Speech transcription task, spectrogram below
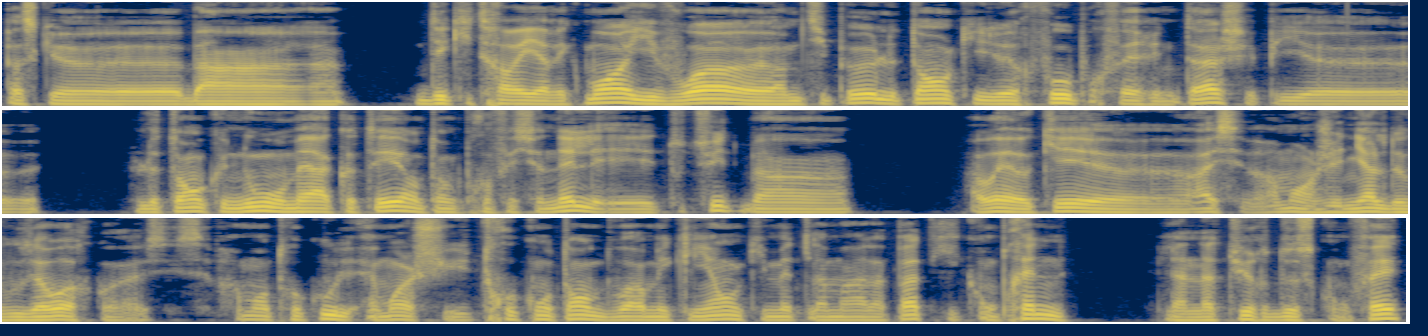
Parce que ben dès qu'ils travaillent avec moi, ils voient un petit peu le temps qu'il leur faut pour faire une tâche et puis le temps que nous on met à côté en tant que professionnels et tout de suite ben ah ouais, ok, euh, c'est vraiment génial de vous avoir, quoi. C'est vraiment trop cool. Et moi, je suis trop content de voir mes clients qui mettent la main à la pâte, qui comprennent la nature de ce qu'on fait.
